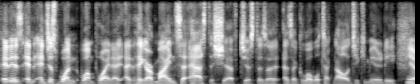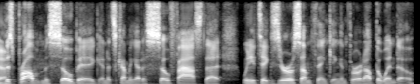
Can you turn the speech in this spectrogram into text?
It is, and, and just one one point. I, I think our mindset has to shift just as a as a global technology community. Yeah. This problem is so big and it's coming at us so fast that we need to take zero sum thinking and throw it out the window,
